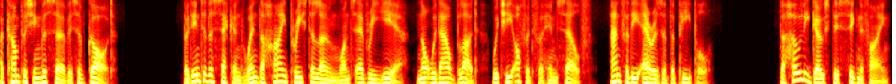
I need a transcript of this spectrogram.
accomplishing the service of God but into the second went the high priest alone once every year, not without blood, which he offered for himself, and for the errors of the people. The Holy Ghost this signifying,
